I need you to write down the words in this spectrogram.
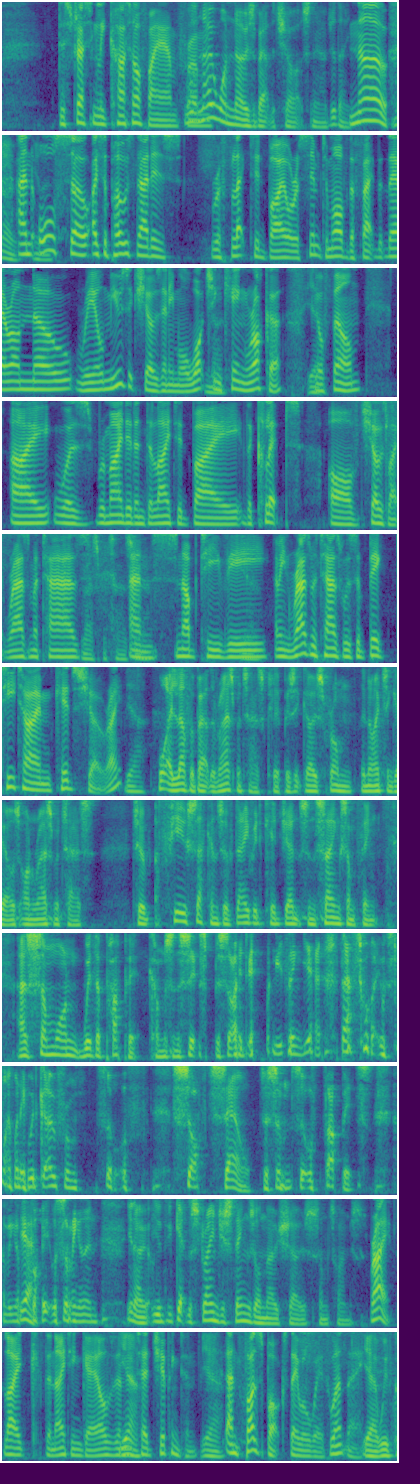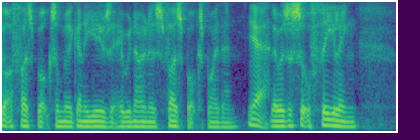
distressingly cut off I am from. Well, no one knows about the charts now, do they? No. No, and you know. also, I suppose that is reflected by or a symptom of the fact that there are no real music shows anymore. Watching King Rocker, Yeah. your film, I was reminded and delighted by the clips of shows like Razzmatazz, Razzmatazz, and yeah. Snub TV. I mean, Razzmatazz was a big tea time kids show, right? Yeah. What I love about the Razzmatazz clip is it goes from the Nightingales on Razzmatazz to a few seconds of David Kid Jensen saying something as someone with a puppet comes and sits beside him. And you think, yeah, that's what it was like when it would go from sort of soft sell to some sort of puppets having a Yeah. fight or something. And then, you know, you get the strangest things on those shows sometimes. Right, like the Nightingales and Yeah. Ted Chippington. Yeah. And Fuzzbox they were with, weren't they? Yeah, we've got a fuzzbox and we're going to use it here. We're known as Fuzzbox by then. Yeah. There was a sort of feeling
